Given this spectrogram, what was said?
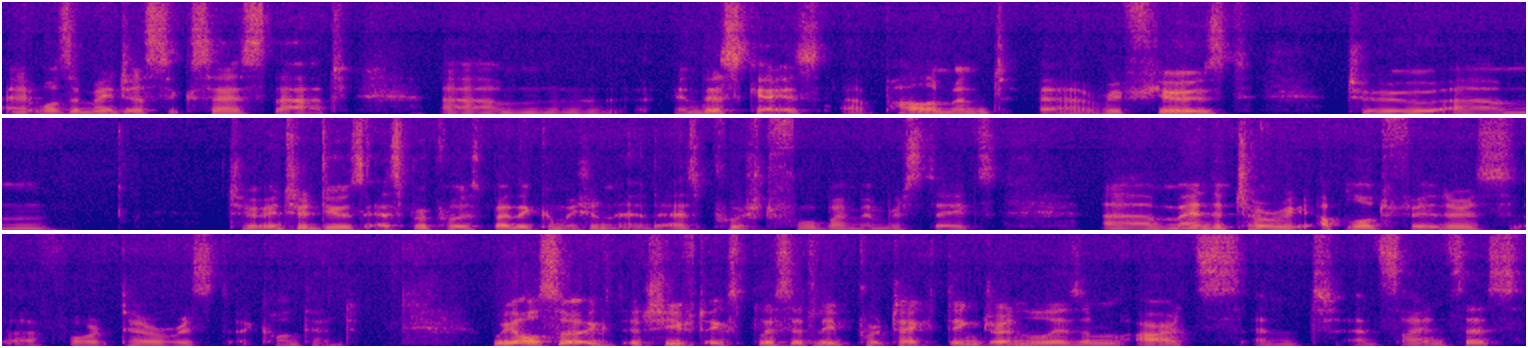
and it was a major success that um, in this case, uh, Parliament uh, refused to um, to introduce, as proposed by the Commission and as pushed for by member states, mandatory upload filters uh, for terrorist content. We also achieved explicitly protecting journalism, arts, and, and sciences.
